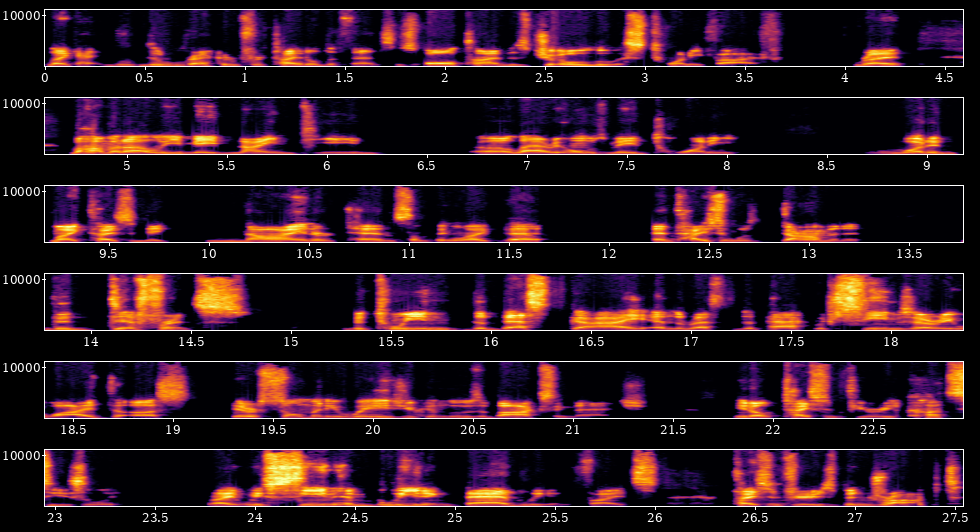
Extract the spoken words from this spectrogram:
like the record for title defenses all time is Joe Louis, twenty five, right? Muhammad Ali made nineteen, uh, Larry Holmes made twenty. What did Mike Tyson make? Nine or ten, something like yeah. that. And Tyson was dominant. The difference between the best guy and the rest of the pack, which seems very wide to us, there are so many ways you can lose a boxing match you know, Tyson Fury cuts easily, right? We've seen him bleeding badly in fights. Tyson Fury's been dropped,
